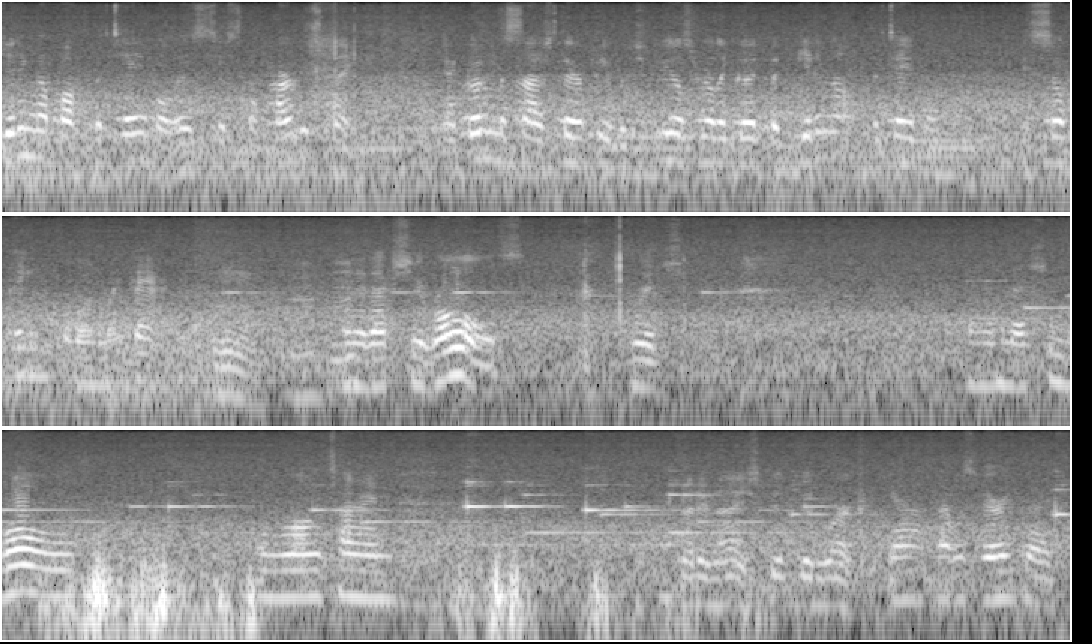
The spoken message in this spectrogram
getting up off the table is just the hardest thing. I go to massage therapy, which feels really good, but getting off the table is so painful on my back. Mm-hmm. And it actually rolls, which I haven't actually rolled in a long time. very nice. Good, good work. Yeah, that was very good.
